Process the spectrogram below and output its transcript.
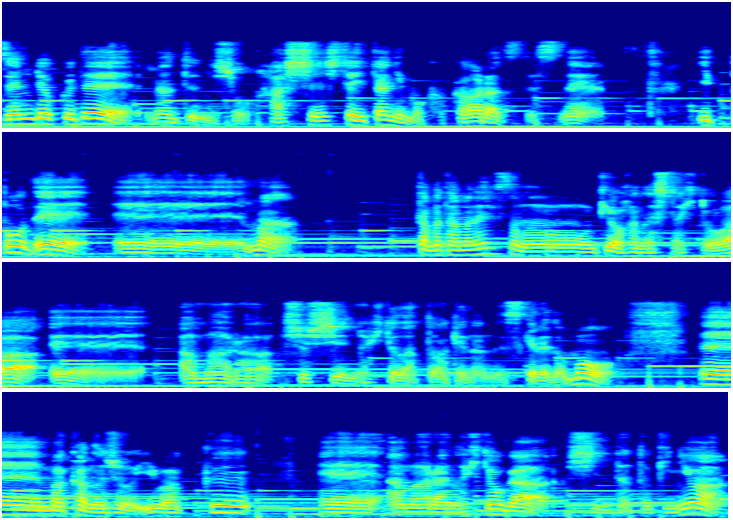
全力で、なんて言うんでしょう、発信していたにもかかわらずですね、一方で、えー、まあ、たまたまね、その、今日話した人は、えー、アマラ出身の人だったわけなんですけれども、えー、まあ、彼女曰く、えー、アマラの人が死んだ時には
